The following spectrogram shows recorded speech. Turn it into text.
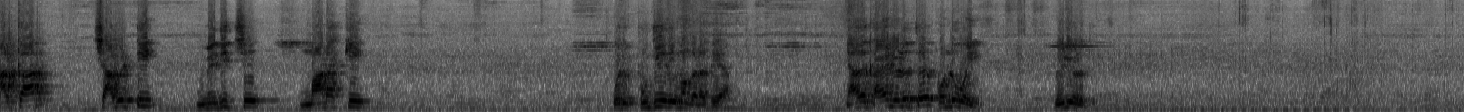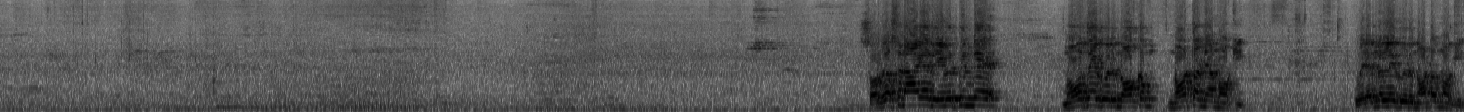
ആൾക്കാർ ചവിട്ടി മെതിച്ച് മടക്കി ഒരു പുതിയ നിയമം കിടക്കുകയാണ്. ഞാൻ അത് കയ്യിലെടുത്ത് കൊണ്ടുപോയി. വീഡിയോ എടുത്തു. സ്വർഗസ്വനായ ദൈവത്തിന്റെ മുഖത്തേക്ക് ഒരു നോക്കം നോട്ടം ഞാൻ നോക്കി. ഉയരങ്ങളിലേക്ക് ഒരു നോട്ടം നോക്കി.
